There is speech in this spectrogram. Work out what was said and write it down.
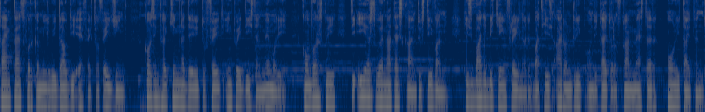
time passed for Camille without the effects of aging, causing Hakim Naderi to fade into a distant memory. Conversely, the years were not as kind to Stephen. His body became frailer, but his iron grip on the title of Clan Master only tightened.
